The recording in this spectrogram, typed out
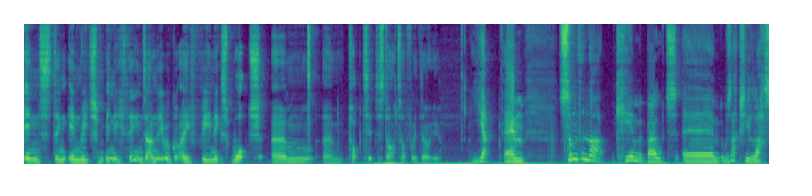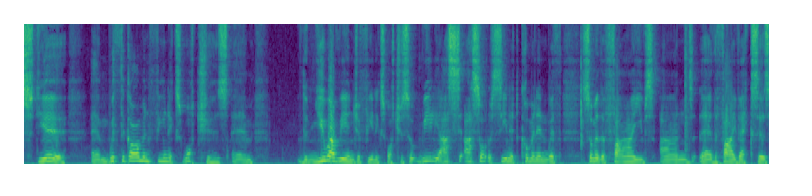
instinct InReach mini themes, Andy, we've got a Fenix watch um, um, top tip to start off with, don't you? Yeah. Um, something that came about, um, it was actually last year um, with the Garmin Fenix watches. The newer range of Fenix watches. So really, I, I sort of seen it coming in with some of the fives and uh, the five X's,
